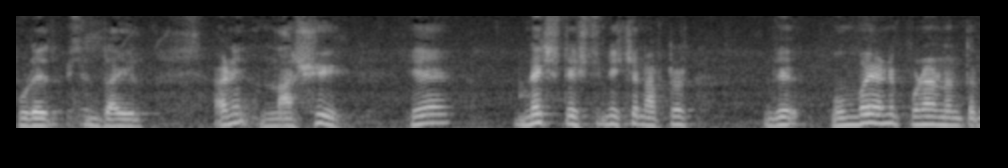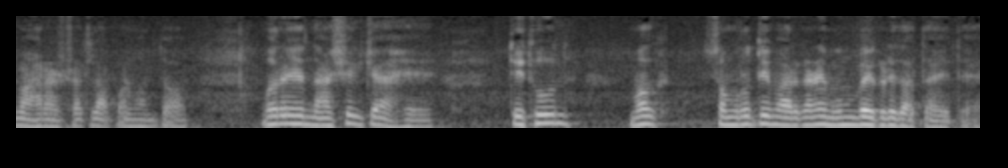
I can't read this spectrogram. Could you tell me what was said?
पुढे जाईल. आणि नाशिक हे नेक्स्ट डेस्टिनेशन आफ्टर म्हणजे मुंबई आणि पुण्यानंतर महाराष्ट्रातलं आपण म्हणतो आहोत. बरं हे नाशिक जे आहे तिथून मग समृद्धी मार्गाने मुंबईकडे जाता येते.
